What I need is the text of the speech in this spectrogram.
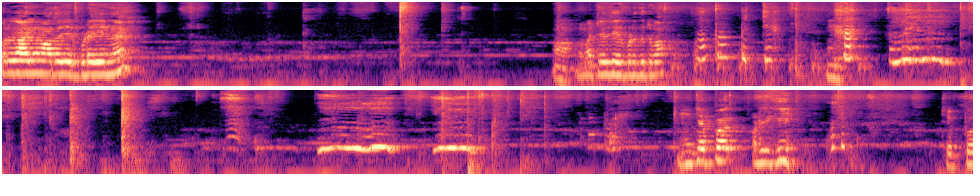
ഒരു കാലിന് മാത്രം ചെരുപ്പിടുന്ന ആ മറ്റേ ചെരുപ്പെടുത്തിട്ട് വാ. ചെപ്പ് അടിക്ക് ചെപ്പ്.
